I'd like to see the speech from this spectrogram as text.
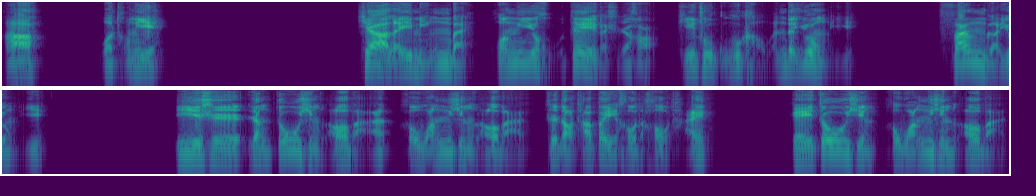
好，我同意。”夏雷明白黄一虎这个时候。提出古可文的用意，三个用意。一是让周姓老板和王姓老板知道他背后的后台，给周姓和王姓老板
